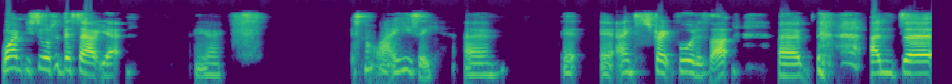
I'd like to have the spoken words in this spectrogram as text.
why haven't you sorted this out yet? You know, it's not that easy. Um, it, it ain't as straightforward as that. Uh, and uh,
